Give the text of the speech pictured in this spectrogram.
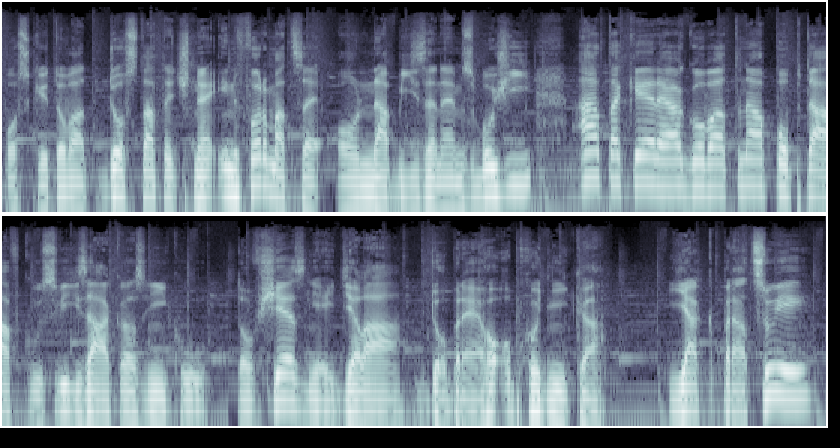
poskytovat dostatečné informace o nabízeném zboží a také reagovat na poptávku svých zákazníků. To vše z něj dělá dobrého obchodníka. Jak pracuji?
